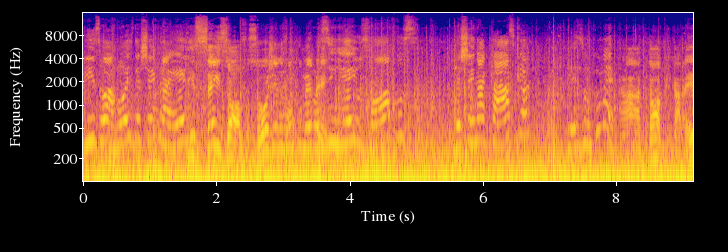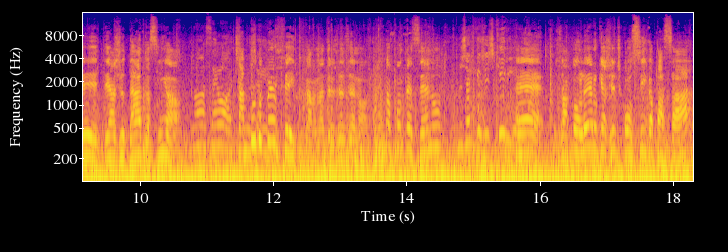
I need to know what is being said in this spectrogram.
fiz o arroz, deixei pra E eles. seis ovos. Hoje eles vão comer bem. Cozinhei os ovos, deixei na casca e eles vão comer. Ah, top, cara. E ter ajudado assim, ó. Nossa, é ótimo. Tá tudo perfeito, cara, na 319. Tudo acontecendo. Do jeito que a gente queria. É, os atoleiros que a gente consiga passar,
